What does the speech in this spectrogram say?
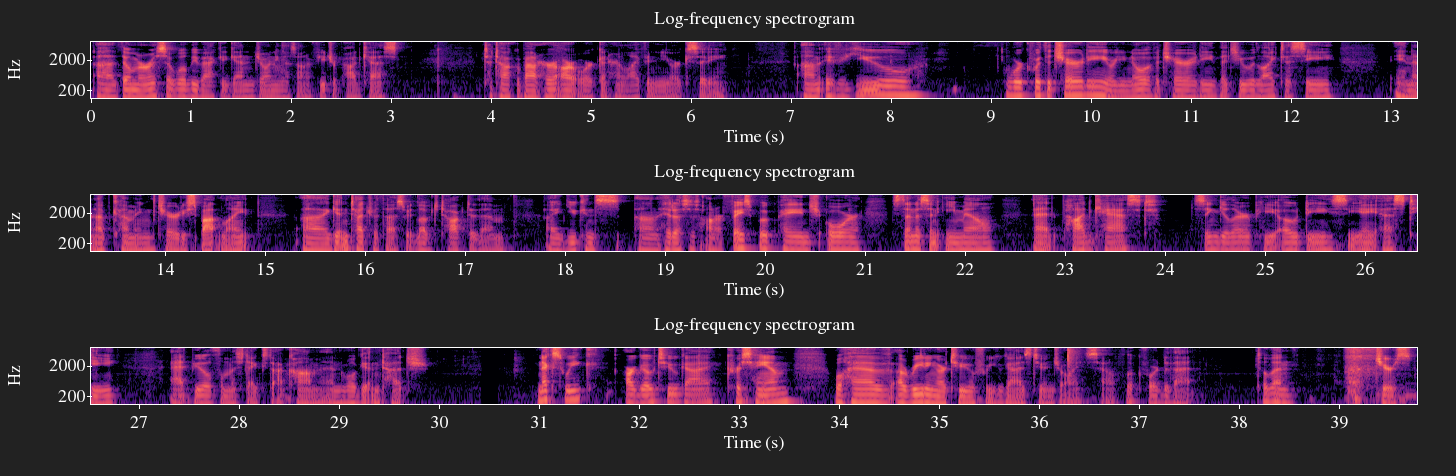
uh, though Marissa will be back again, joining us on a future podcast to talk about her artwork and her life in New York City. Um, if you work with a charity or you know of a charity that you would like to see in an upcoming charity spotlight, uh, get in touch with us. We'd love to talk to them. Uh, you can um, hit us on our Facebook page or send us an email at podcast singular p o d c a s t at beautifulmistakes.com and we'll get in touch. Next week, our go-to guy, Chris Ham, will have a reading or two for you guys to enjoy. So look forward to that. Till then, cheers.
